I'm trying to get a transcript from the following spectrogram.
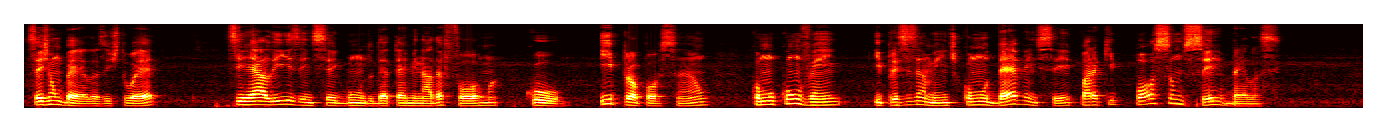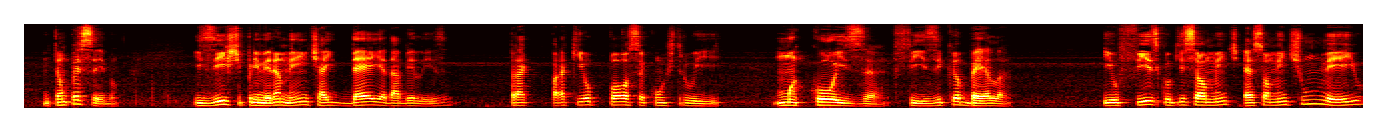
sejam belas, isto é, se realizem segundo determinada forma, cor e proporção, como convém e precisamente como devem ser para que possam ser belas. Então percebam, existe primeiramente a ideia da beleza para, para que eu possa construir uma coisa física bela. E o físico que somente é somente um meio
